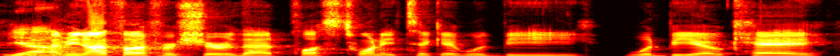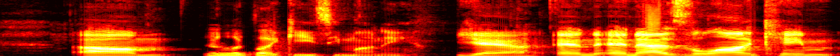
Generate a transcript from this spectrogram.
yeah. I mean, I thought for sure that plus twenty ticket would be would be okay. Um, it looked like easy money. Yeah, and and as the line came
